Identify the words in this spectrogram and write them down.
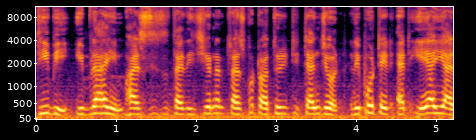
TB, Ibrahim versus the Regional Transport Authority Tanjore reported at AIR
